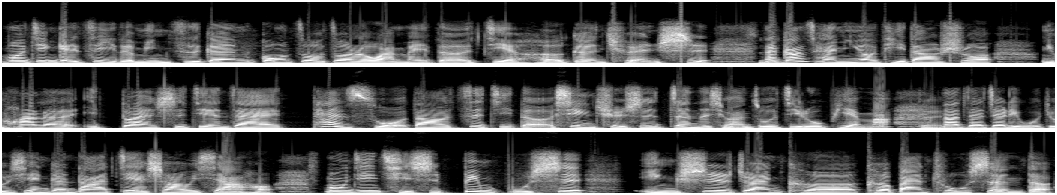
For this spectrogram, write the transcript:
梦晶给自己的名字跟工作做了完美的结合跟诠释。那刚才你有提到说，你花了一段时间在探索到自己的兴趣，是真的喜欢做纪录片嘛？对。那在这里我就先跟大家介绍一下哈，梦晶其实并不是。影视专科科班出身的，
